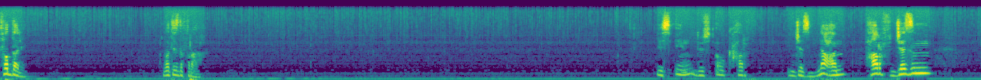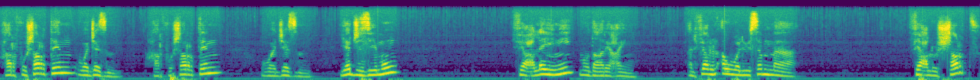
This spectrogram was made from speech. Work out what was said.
تفضلي. Wat is de vraag is in dus ook حرف جزم نعم حرف جزم حرف شرط وجزم حرف شرط وجزم يجزم فعلين مضارعين الفعل الأول يسمى فعل الشرط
